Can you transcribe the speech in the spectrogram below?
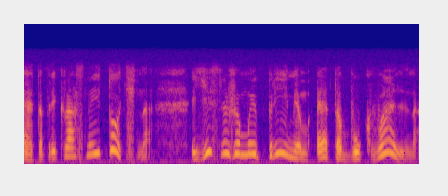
это прекрасно и точно. Если же мы примем это буквально,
